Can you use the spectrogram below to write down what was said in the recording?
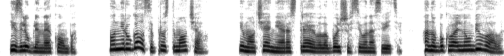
— излюбленная комбо. Он не ругался, просто молчал. И молчание расстраивало больше всего на свете. Оно буквально убивало.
